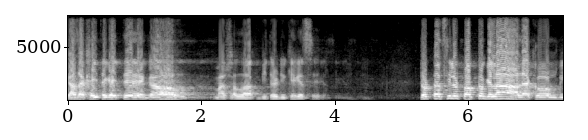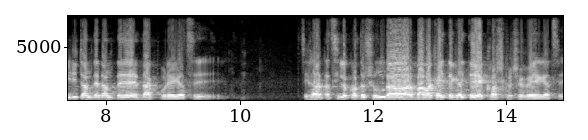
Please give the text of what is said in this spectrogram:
গাঁজা খাইতে খাইতে গাও মার্শাল্লাহ ভিতরে ঢুকে গেছে। টোটটা ছিল টকটকে লাল এখন বিড়ি টানতে টানতে দাগ পড়ে গেছে চেহারাটা ছিল কত সুন্দর বাবা খাইতে খাইতে খসখসে হয়ে গেছে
